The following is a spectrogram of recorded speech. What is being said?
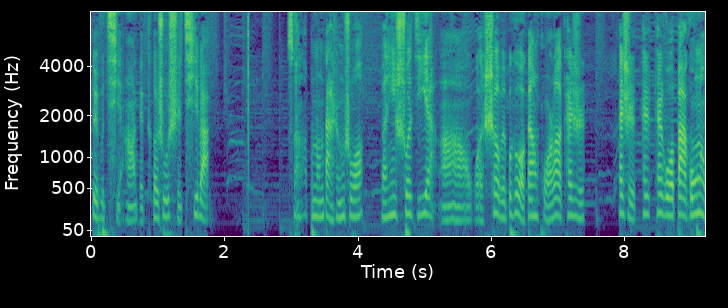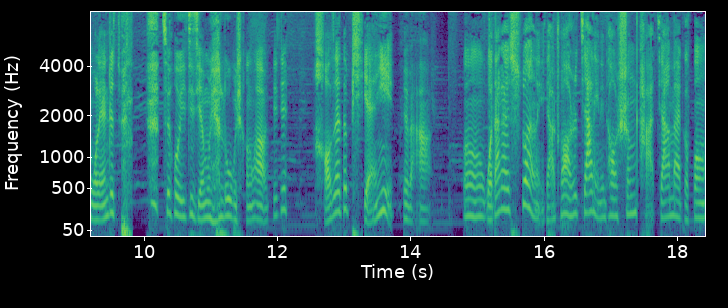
对不起啊，得特殊时期吧。算了，不能大声说，万一说急眼了啊，我设备不给我干活了，开始，开始，开始，开始给我罢工了，我连这最 最后一期节目也录不成了。这这好在它便宜，对吧？啊。嗯，我大概算了一下，楚老师家里那套声卡加麦克风，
